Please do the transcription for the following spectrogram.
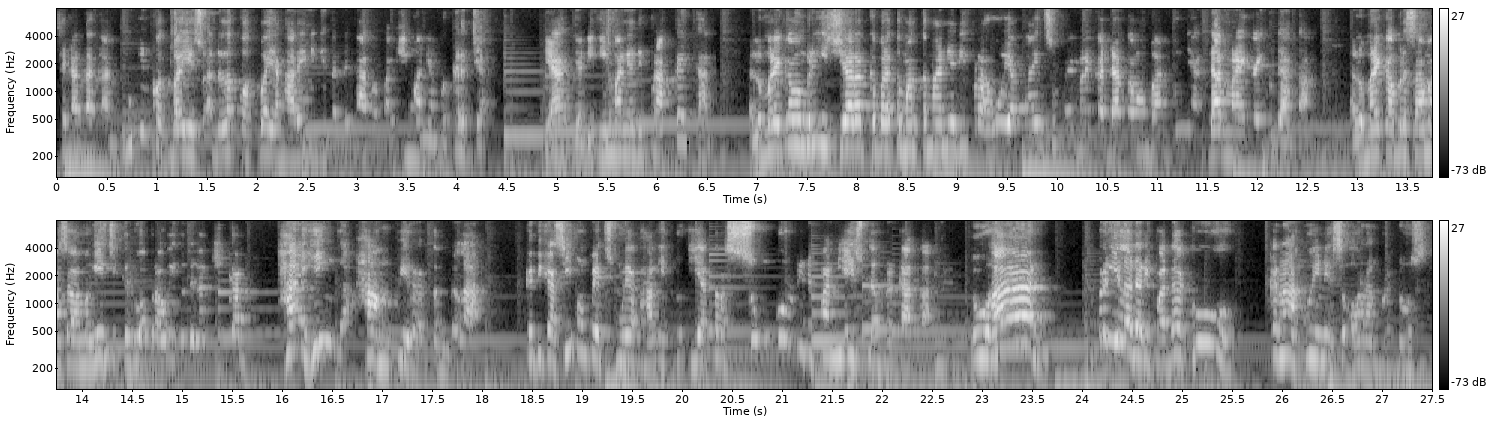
saya katakan, mungkin khotbah Yesus adalah khotbah yang hari ini kita dengar tentang iman yang bekerja. Ya, jadi iman yang dipraktekkan Lalu mereka memberi isyarat kepada teman-temannya di perahu yang lain supaya mereka datang membantunya dan mereka itu datang. Lalu mereka bersama-sama mengisi kedua perahu itu dengan ikan hingga hampir tenggelam. Ketika Simon Petrus melihat hal itu, ia tersungkur di depan Yesus dan berkata, Tuhan, pergilah daripadaku, karena aku ini seorang berdosa.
